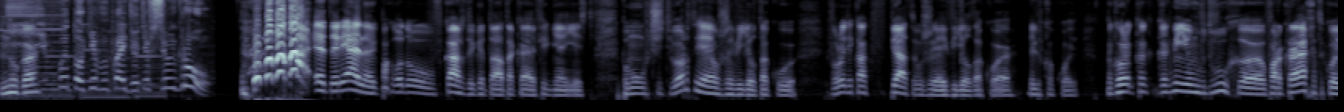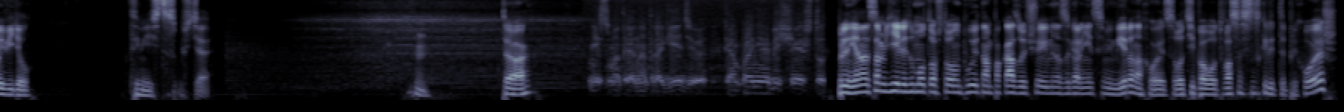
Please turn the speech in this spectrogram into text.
Ну-ка. И в итоге вы пройдете всю игру. Это реально, походу, в каждой GTA такая фигня есть. По-моему, в четвертой я уже видел такую. Вроде как в пятой уже я видел такое. Или в какой? Ну, как, как минимум в двух э, Far Cry я такое видел. Три месяца спустя. Хм. Так. Несмотря на трагедию, компания обещает, что... Блин, я на самом деле думал то, что он будет нам показывать, что именно за границами мира находится. Вот типа вот в Assassin's Creed ты приходишь,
